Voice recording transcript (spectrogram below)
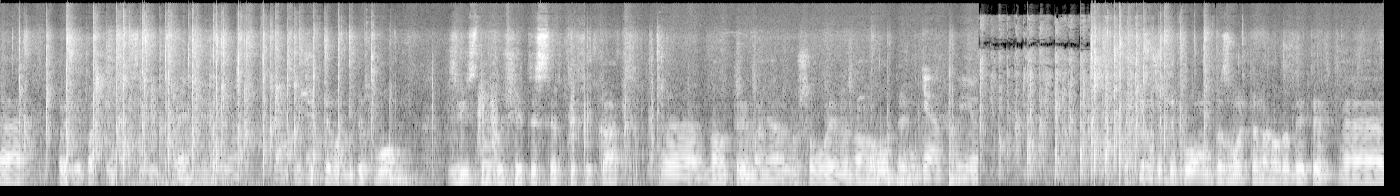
Е, Привітати вас цією премією, вручити вам диплом, звісно, вручити сертифікат на отримання грошової винагороди. Дякую. Таким же дипломом дозвольте нагородити е,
